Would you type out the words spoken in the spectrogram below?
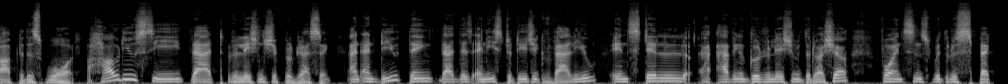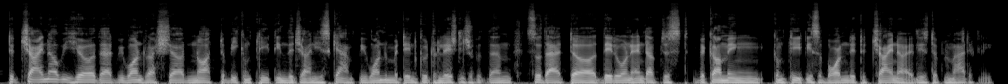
after this war, how do you see that relationship progressing? And and do you think that there's any strategic value in still having a good relation with Russia? For instance, with respect to China, we hear that we want Russia not to be completely in the Chinese camp. We want to maintain good relationship with them so that uh, they don't end up just becoming completely subordinate to China, at least diplomatically.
